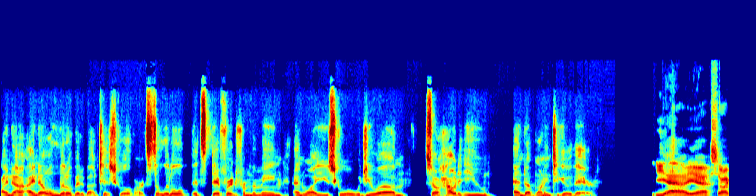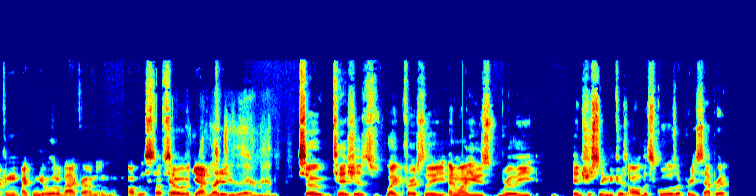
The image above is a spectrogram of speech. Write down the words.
I know I know a little bit about Tisch School of Arts. It's a little it's different from the main NYU school. Would you um so how did you end up wanting to go there? Yeah, yeah. So I can I can give a little background and all this stuff. Yeah, so what, yeah, what led Tisch, you there, man? So Tisch is like firstly NYU's really interesting because all the schools are pretty separate.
